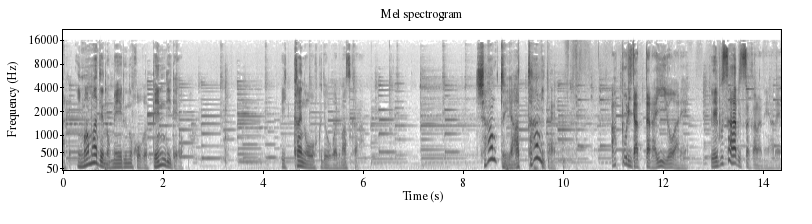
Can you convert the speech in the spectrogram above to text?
あれ今までのメールの方が便利だよ。1回の往復で終わりますから。ちゃんとやったみたいな。アプリだったらいいよあれ。ウェブサービスだからねあれ。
